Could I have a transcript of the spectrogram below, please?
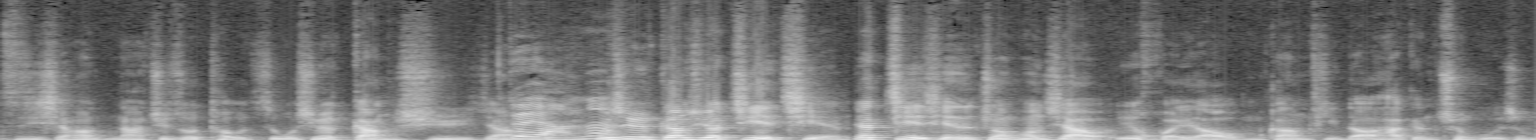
自己想要拿去做投资，我是因为刚需这样子。对啊，我是因为刚需要借钱，要借钱的状况下，又回到我们刚刚提到，它跟存股有什么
